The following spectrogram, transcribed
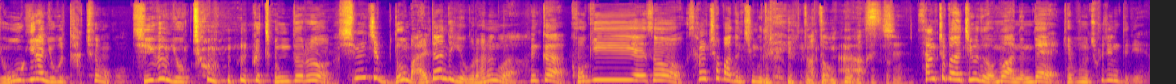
욕이란 욕을 다 쳐먹어. 지 금욕 쳐먹는 그 정도로 심지어 너무 말도 안 되게 욕을 하는 거야. 그러니까 거기에서 상처받은 친구들이 나 너무 아, 왔어. 그치. 상처받은 친구들 너무 왔는데 대부분 초딩들이에요.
